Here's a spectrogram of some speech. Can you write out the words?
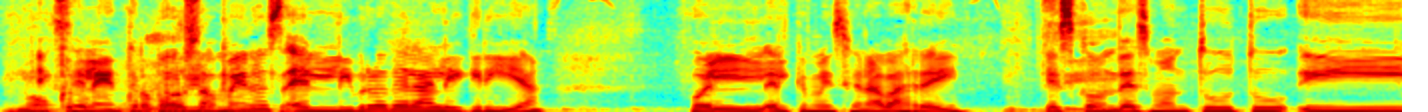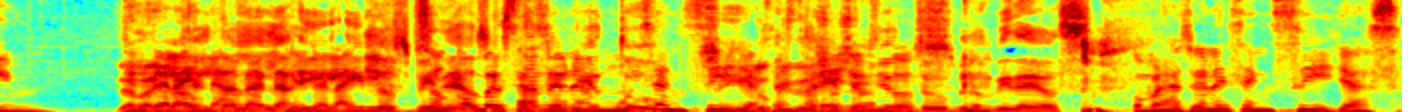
no, Excelente. creo- Por lo menos el libro de la alegría fue el, el que mencionaba Rey, que es Sí. con Desmond Tutu y el Lama. Lama. El y los Son videos están en conversaciones muy sencillas Sí, los entre ellos dos. YouTube, los videos. Conversaciones sencillas,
